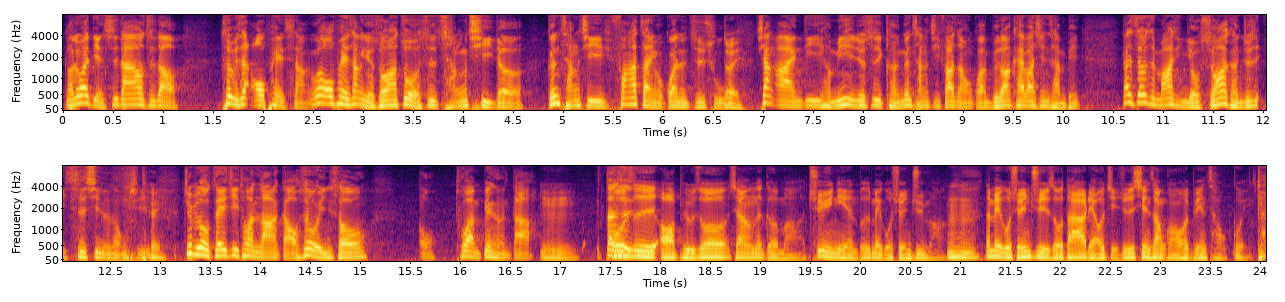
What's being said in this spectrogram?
然后另外一点是，大家要知道，特别在 OPEX 上，因为 OPEX 上有时候他做的是长期的，跟长期发展有关的支出。对，像 R&D 很明显就是可能跟长期发展有关，比如说他开发新产品。但 sales marketing 有时候它可能就是一次性的东西。对，就比如说我这一季突然拉高，所以我营收哦。突然变很大，嗯，但是或者是哦，比如说像那个嘛，去年不是美国选举嘛，嗯哼，那美国选举的时候，大家了解就是线上广告会变超贵，对，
